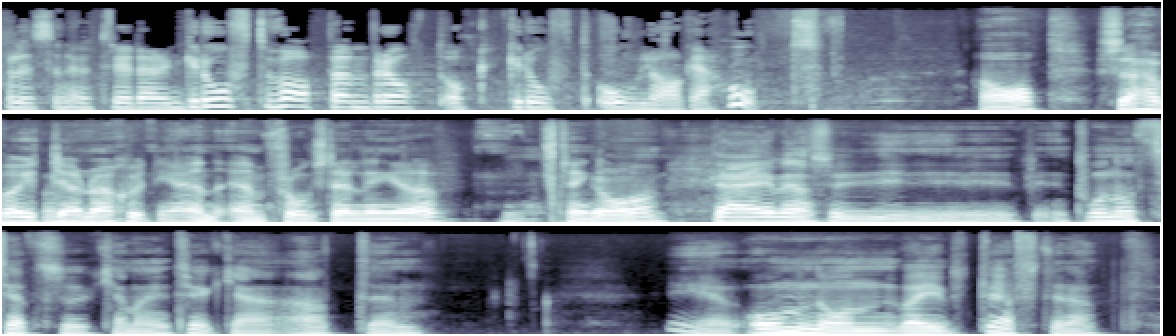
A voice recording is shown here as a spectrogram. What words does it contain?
Polisen utreder grovt vapenbrott och grovt olaga hot. Ja, så här var ytterligare några skjutningar. En, en frågeställning jag tänkte ja, på. Det är, alltså, på något sätt så kan man ju tycka att eh, eh, om någon var ute efter att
